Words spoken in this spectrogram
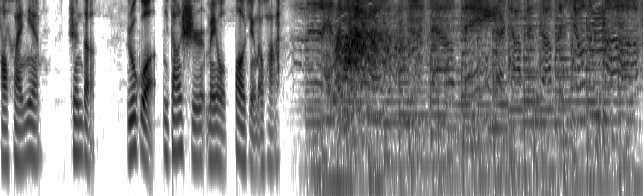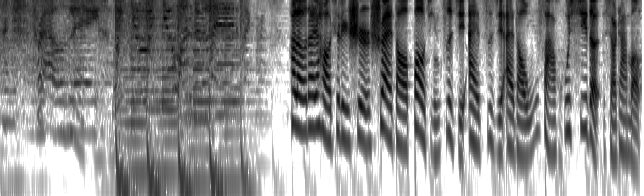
好怀念，真的。如果你当时没有报警的话。Hello，大家好，这里是帅到抱紧自己、爱自己爱到无法呼吸的小蚱蜢，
